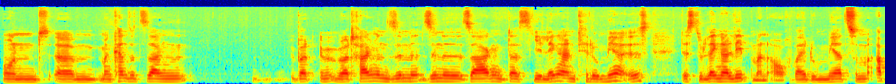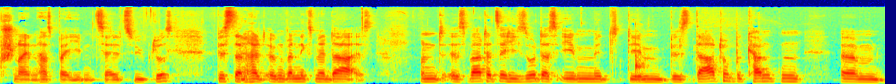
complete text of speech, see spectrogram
Und ähm, man kann sozusagen über, im übertragenen Sinne, Sinne sagen, dass je länger ein Telomer ist, desto länger lebt man auch, weil du mehr zum Abschneiden hast bei jedem Zellzyklus, bis dann halt irgendwann nichts mehr da ist. Und es war tatsächlich so, dass eben mit dem bis dato bekannten ähm,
